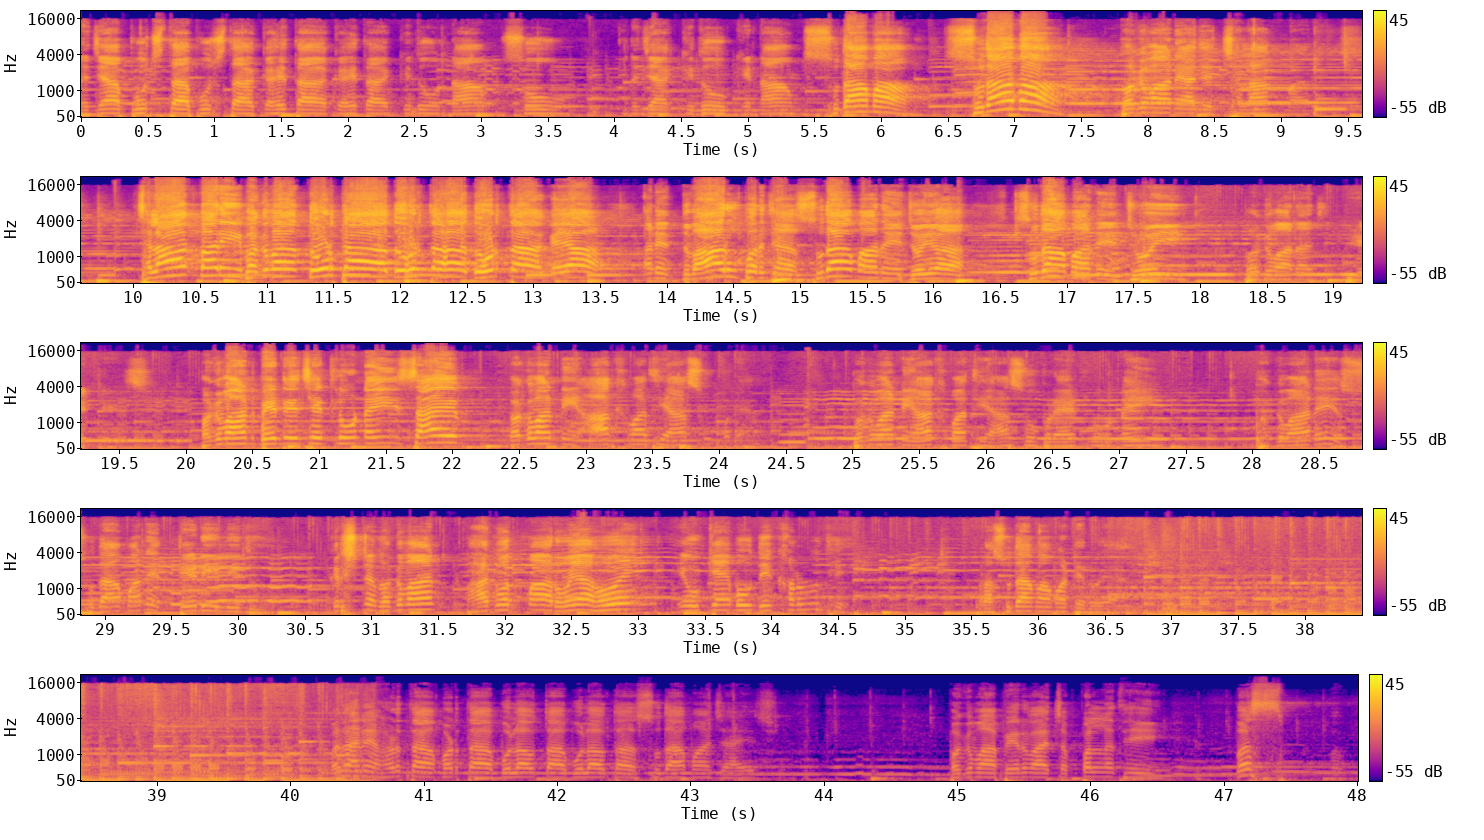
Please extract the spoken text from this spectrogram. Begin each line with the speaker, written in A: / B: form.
A: અને જ્યાં પૂછતા પૂછતા કહેતા કહેતા કીધું નામ શું? અને જ્યાં કીધું કે નામ સુદામા. સુદામા ભગવાને આજે છલાંગ મારી. છલાંગ મારી, ભગવાન દોડતા દોડતા દોડતા ગયા અને દ્વાર ઉપર જ્યાં સુદામાને જોયા, સુદામાને જોઈ ભગવાન આજે ભેટે છે. ભગવાન ભેટે છે એટલું નહીં સાહેબ, ભગવાનની આંખમાંથી આંસુ પડ્યા. ભગવાનની આંખમાંથી આંસુ પડ્યા એટલું નહીં. ભગવાને સુદામાને તેડી લીધું. કૃષ્ણ ભગવાન ભાગવતમાં રોયા હોય એવું ક્યાંય બહુ દેખાણું નથી. પણ સુદામા માટે રોયા. બધાને હળતા મળતા, બોલાવતા બોલાવતા સુદામા જાય છે. પગમાં પહેરવા ચપ્પલ નથી. બસ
